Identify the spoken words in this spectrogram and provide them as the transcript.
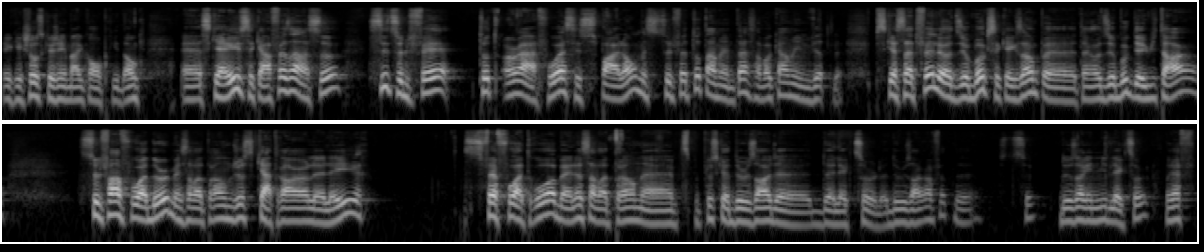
il y a quelque chose que j'ai mal compris. Donc, euh, ce qui arrive, c'est qu'en faisant ça, si tu le fais tout un à la fois, c'est super long, mais si tu le fais tout en même temps, ça va quand même vite. Puis ce que ça te fait, l'audiobook, c'est qu'exemple, euh, tu as un audiobook de 8 heures. Si tu le fais en x2, mais ça va te prendre juste 4 heures le lire. Si tu fais x3, ben là, ça va te prendre euh, un petit peu plus que 2 heures de, lecture. 2 heures, en fait, c'est ça? 2 heures et demie de lecture. Bref,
